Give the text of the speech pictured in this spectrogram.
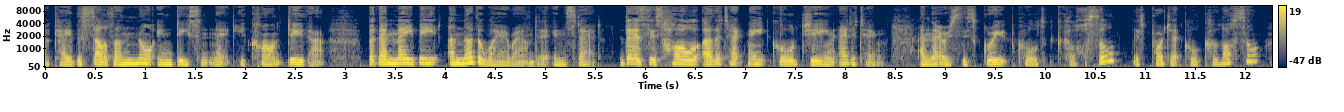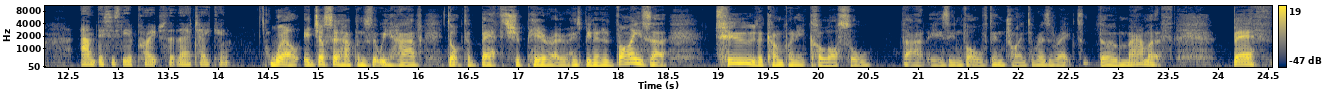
Okay, the cells are not in decent nick. You can't do that. But there may be another way around it instead. There's this whole other technique called gene editing, and there is this group called Colossal, this project called Colossal, and this is the approach that they're taking. Well, it just so happens that we have Dr. Beth Shapiro, who's been an advisor to the company Colossal that is involved in trying to resurrect the mammoth. Beth,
